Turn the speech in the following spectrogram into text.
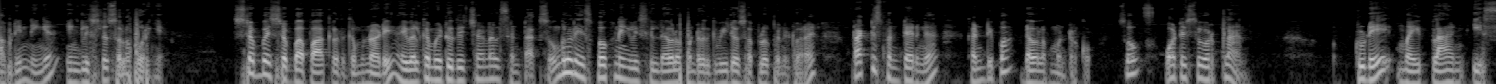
அப்படின்னு நீங்கள் இங்கிலீஷில் சொல்ல போகிறீங்க ஸ்டெப் பை ஸ்டெப்பாக பார்க்குறதுக்கு முன்னாடி I welcome to the channel Centax உங்களுடைய ஸ்போக்கன் இங்கிலீஷில் டெவலப் பண்ணுறதுக்கு வீடியோஸ் அப்லோட் பண்ணிட்டு வரேன். ப்ராக்டிஸ் பண்ணிட்டே இருங்க. கண்டிப்பாக டெவலப்மெண்ட் இருக்கும். So what is your plan today my plan is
